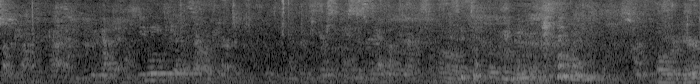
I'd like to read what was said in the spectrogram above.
over here. You're supposed to stand up there. Over here?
